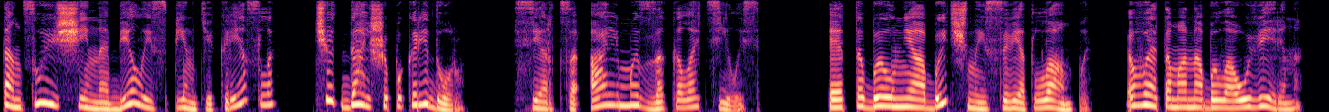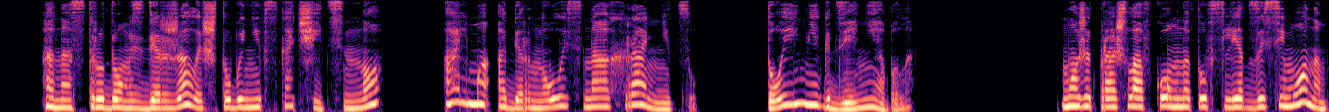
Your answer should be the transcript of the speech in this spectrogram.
танцующий на белой спинке кресла чуть дальше по коридору. Сердце Альмы заколотилось. Это был необычный свет лампы, в этом она была уверена. Она с трудом сдержалась, чтобы не вскочить, но Альма обернулась на охранницу. Той нигде не было. Может, прошла в комнату вслед за Симоном?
